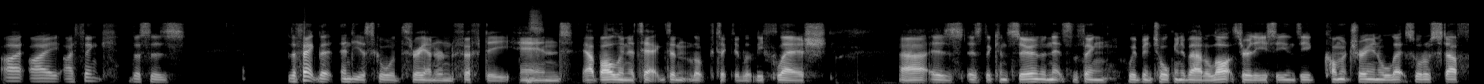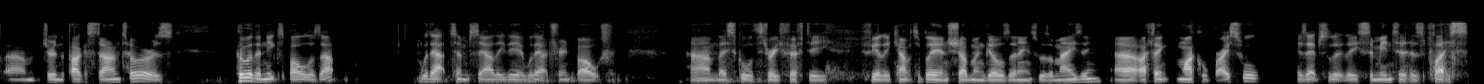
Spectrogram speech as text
I, I I think this is the fact that India scored 350 and our bowling attack didn't look particularly flash uh, is is the concern, and that's the thing we've been talking about a lot through the SENZ commentary and all that sort of stuff um, during the Pakistan tour. Is who are the next bowlers up? Without Tim Southee there, without Trent Boult, um, they scored 350 fairly comfortably, and Shubman Gill's innings was amazing. Uh, I think Michael Bracewell has absolutely cemented his place.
